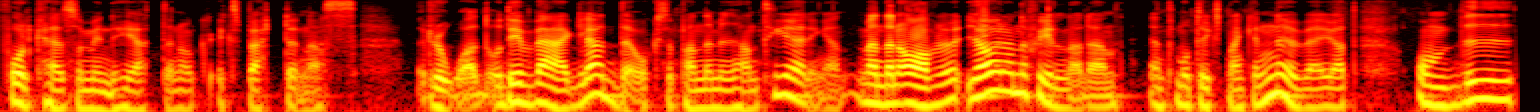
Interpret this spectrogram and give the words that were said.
Folkhälsomyndigheten och experternas råd och det vägledde också pandemihanteringen. Men den avgörande skillnaden gentemot Riksbanken nu är ju att om vi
